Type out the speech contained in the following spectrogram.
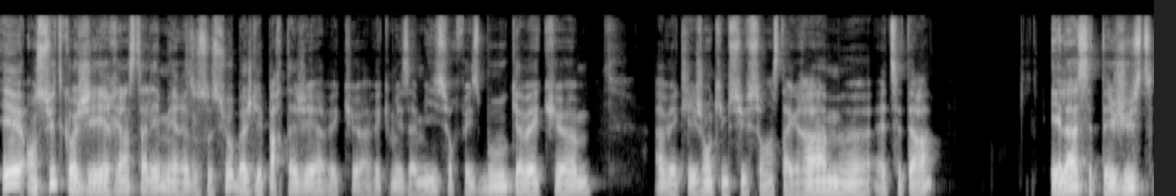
Et ensuite, quand j'ai réinstallé mes réseaux sociaux, bah, je les partageais avec, avec mes amis sur Facebook, avec, hem, avec les gens qui me suivent sur Instagram, heu, et cetera. Et là, c'était juste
